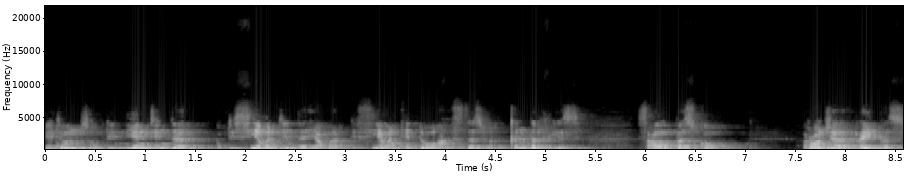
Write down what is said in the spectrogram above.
het ons op die 19de, op die 17de, jammer, die 17de Augustus vir kinderfees sal biskop Roger Reikes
